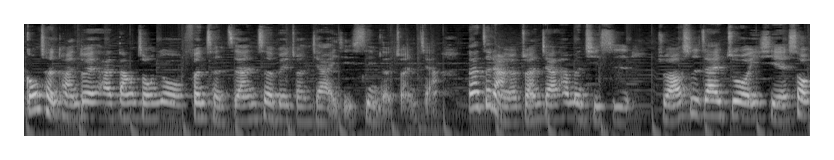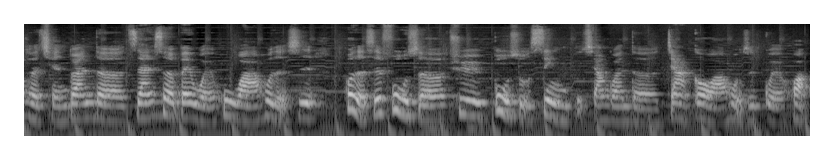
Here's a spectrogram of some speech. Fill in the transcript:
工程团队，它当中又分成治安设备专家以及 SIM 的专家。那这两个专家，他们其实主要是在做一些 SOC 前端的治安设备维护啊，或者是或者是负责去部署 SIM 相关的架构啊，或者是规划。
